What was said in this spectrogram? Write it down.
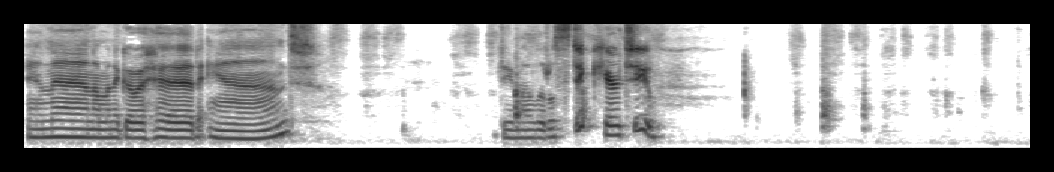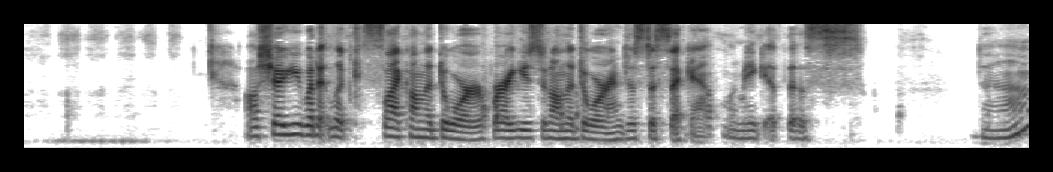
And then I'm going to go ahead and do my little stick here too. I'll show you what it looks like on the door, where I used it on the door in just a second. Let me get this Done.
